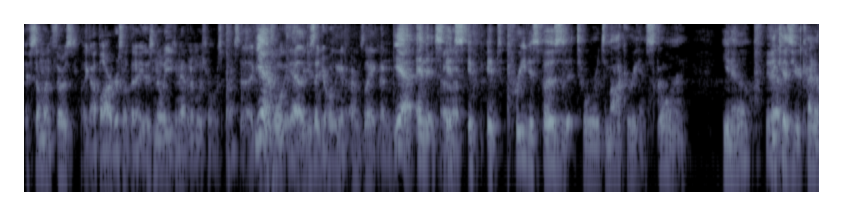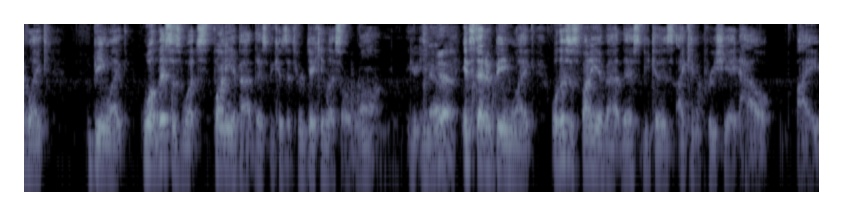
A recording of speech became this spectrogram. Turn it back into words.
if someone throws like a barb or something at you, there's no way you can have an emotional response to that. Yeah. holding- yeah, like you said, you're holding it at arm's length, and Yeah, and it's it's it, it predisposes it towards mockery and scorn, you know, Yeah. because you're kind of like being like, well, this is what's funny about this because it's ridiculous or wrong, you, you know, Yeah. instead of being like, well, this is funny about this because I can appreciate how I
